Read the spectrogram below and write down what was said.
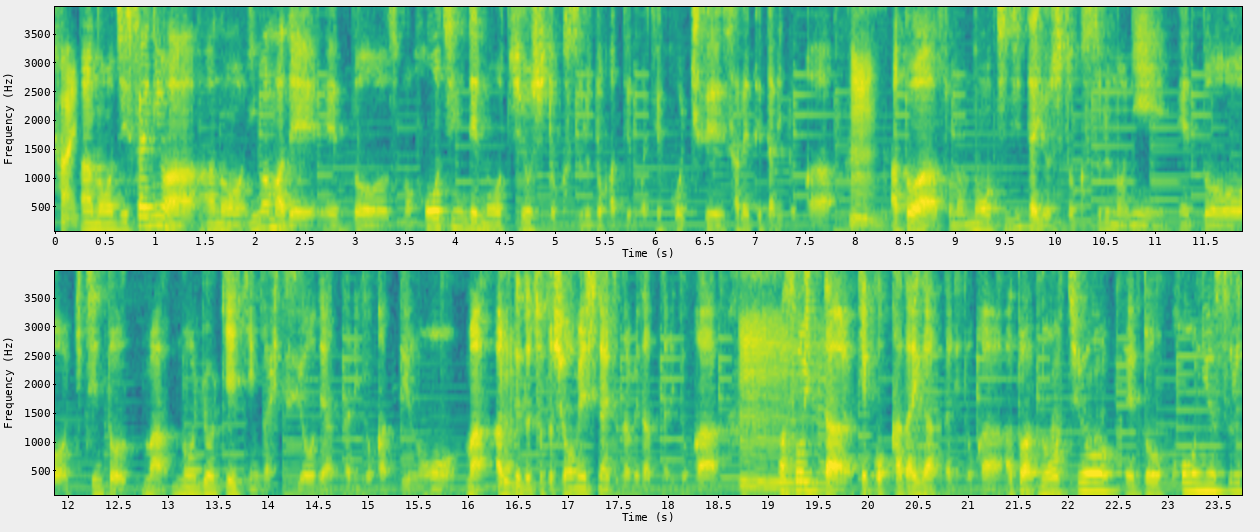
はい、あの実際にはあの今まで、えっと、その法人で農地を取得するとかっていうのが結構規制されてたりとか、うん。あとはその農地自体を取得するのに、えっと、きちんと、まあ、農業経験が必要であったりとかっていうのを、まあ、ある程度ちょっと証明しないとダメだったりとか、うん。まあ、そういった結構課題があったりとか、あとは農地を、えっと、購入するっ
